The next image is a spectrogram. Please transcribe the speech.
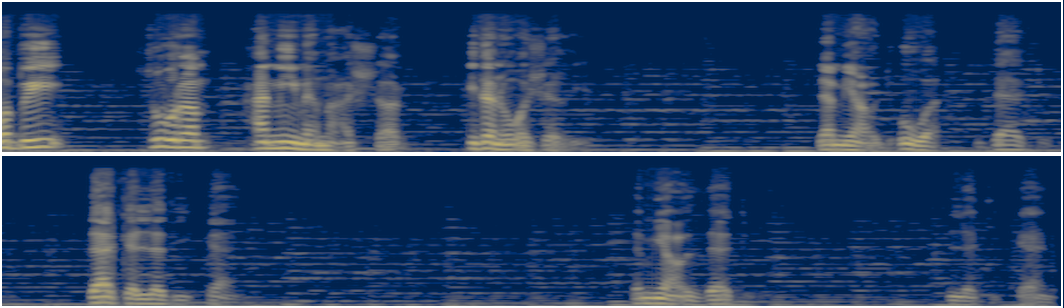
وبصورة حميمة مع الشر إذا هو شرير. لم يعد هو ذاته ذاك الذي كان. لم يعد ذاته التي كانت.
